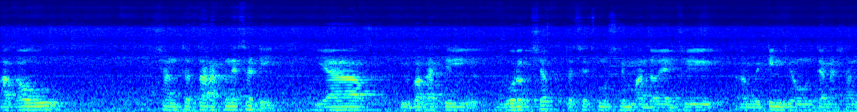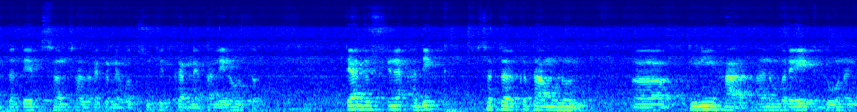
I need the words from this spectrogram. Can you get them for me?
आगाऊ शांतता राखण्यासाठी या विभागातील गोरक्षक तसेच मुस्लिम बांधव यांची मीटिंग घेऊन त्यांना शांततेत सण साजरा करण्याबाबत सूचित करण्यात आलेलं होतं. त्या दृष्टीने अधिक सतर्कता म्हणून तिन्ही हार हा नंबर एक दोन आणि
